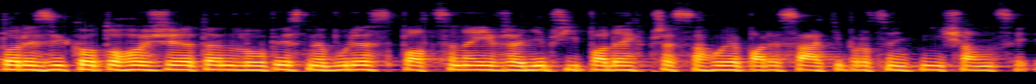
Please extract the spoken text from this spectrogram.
to riziko toho, že ten dluhopis nebude splacený v řadě případech přesahuje 50% šanci.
